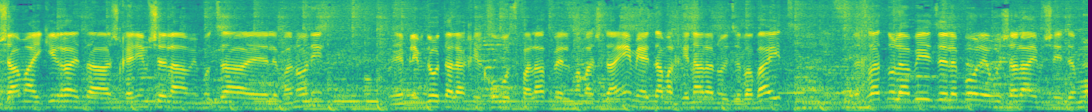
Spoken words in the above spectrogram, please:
שם הכירה את השכנים שלה ממוצא אה, לבנוני. הם לימדו אותה להכין חומוס פלאפל ממש טעים, היא הייתה מכינה לנו את זה בבית. החלטנו להביא את זה לפה לירושלים, שידמו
